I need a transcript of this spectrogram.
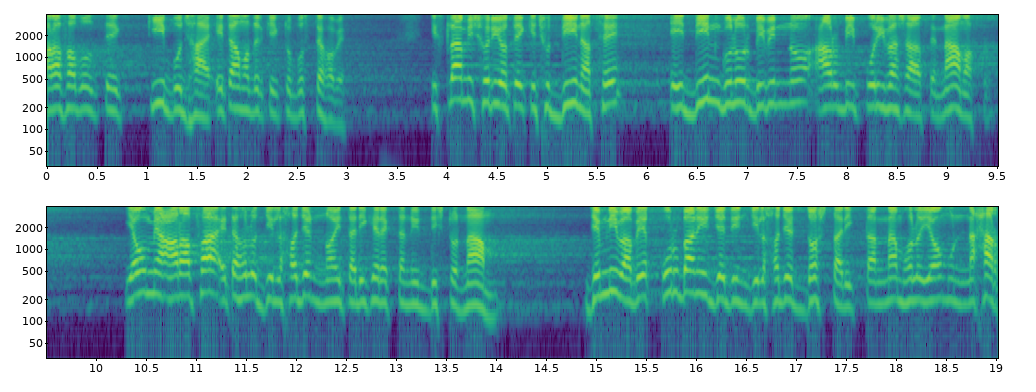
আরাফা বলতে কি বোঝায়, এটা আমাদেরকে একটু বুঝতে হবে। ইসলামী শরীয়তে কিছু দিন আছে, এই দিনগুলোর বিভিন্ন আরবি পরিভাষা আছে, নাম আছে। ইয়ৌমে আরাফা, এটা হলো জিলহজের নয় তারিখের একটা নির্দিষ্ট নাম। যেমনিভাবে কুরবানির যেদিন জিলহজের দশ তারিখ, তার নাম হলো ইয়মুন নাহার।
